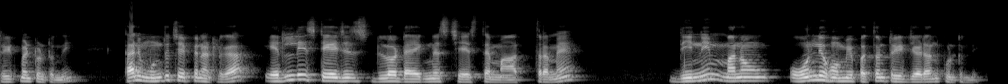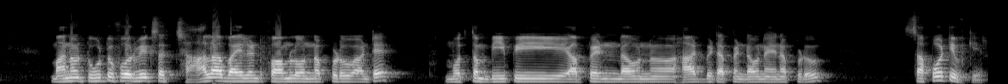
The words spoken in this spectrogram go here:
ట్రీట్మెంట్ ఉంటుంది. కానీ ముందు చెప్పినట్లుగా ఎర్లీ స్టేజెస్లో డయాగ్నోస్ చేస్తే మాత్రమే దీన్ని మనం ఓన్లీ హోమియోపతిని ట్రీట్ చేయడానికి ఉంటుంది. మనం టూ టు ఫోర్ వీక్స్ అది చాలా వైలెంట్ ఫామ్లో ఉన్నప్పుడు అంటే మొత్తం BP up and down heart beat up and down అయినప్పుడు సపోర్టివ్ కేర్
